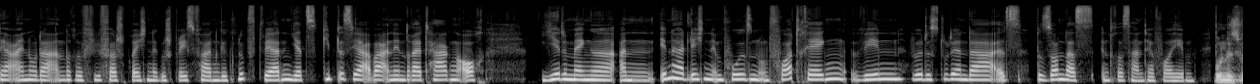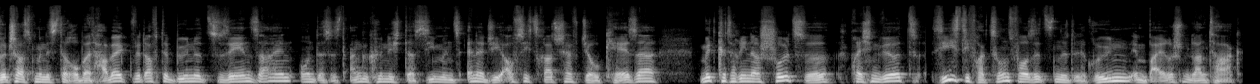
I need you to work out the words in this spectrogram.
der ein oder andere vielversprechende Gesprächsfaden geknüpft werden. Jetzt gibt es ja aber an den drei Tagen auch jede Menge an inhaltlichen Impulsen und Vorträgen. Wen würdest du denn da als besonders interessant hervorheben? Bundeswirtschaftsminister Robert Habeck wird auf der Bühne zu sehen sein und es ist angekündigt, dass Siemens Energy Aufsichtsratschef Joe Käser mit Katharina Schulze sprechen wird. Sie ist die Fraktionsvorsitzende der Grünen im Bayerischen Landtag.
